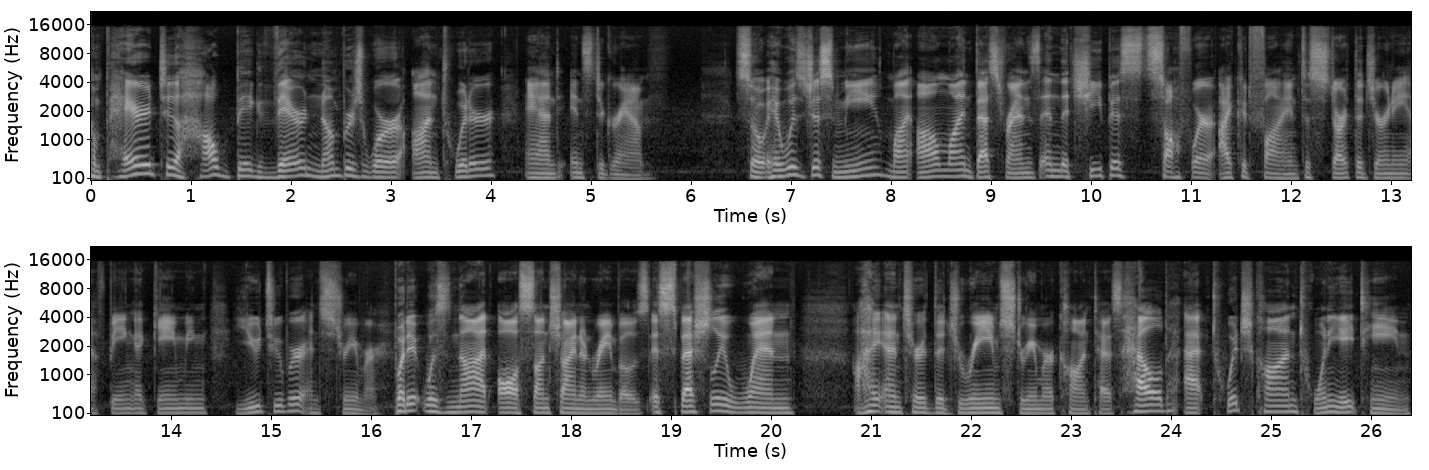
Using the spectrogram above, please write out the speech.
compared to how big their numbers were on Twitter and Instagram. So it was just me, my online best friends, and the cheapest software I could find to start the journey of being a gaming YouTuber and streamer. But it was not all sunshine and rainbows, especially when I entered the Dream Streamer contest held at TwitchCon 2018.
